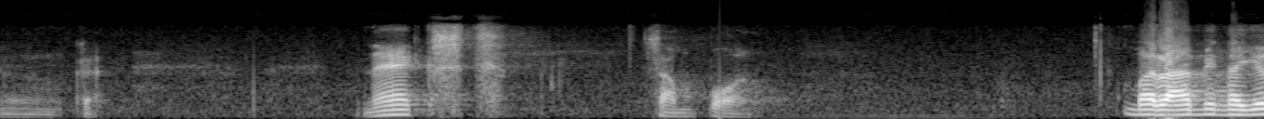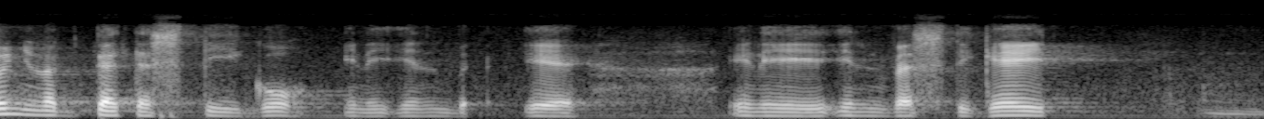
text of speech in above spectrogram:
okay. Next, sample. Marami ngayon yung nagtetestigo, ini-investigate, hmm.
